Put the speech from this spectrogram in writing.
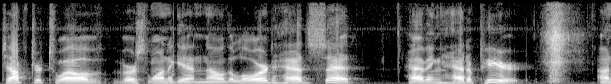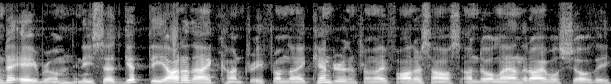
chapter 12, verse 1 again. Now the Lord had said, having had appeared unto Abram, and he said, Get thee out of thy country, from thy kindred, and from thy father's house, unto a land that I will show thee.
